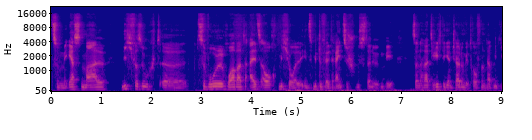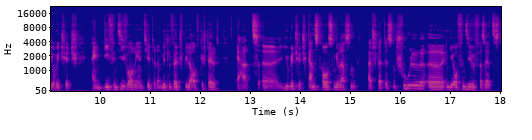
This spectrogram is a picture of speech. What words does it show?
zum ersten Mal nicht versucht, äh, sowohl Horvath als auch Michol ins Mittelfeld reinzuschustern irgendwie, sondern hat die richtige Entscheidung getroffen und hat mit Jovicic einen defensiv orientierteren Mittelfeldspieler aufgestellt. Er hat äh, Ljubicic ganz draußen gelassen, hat stattdessen Schul äh, in die Offensive versetzt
